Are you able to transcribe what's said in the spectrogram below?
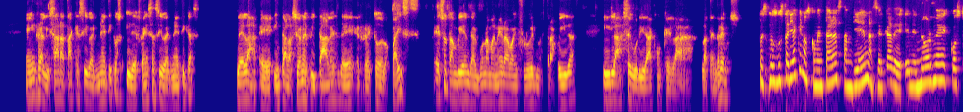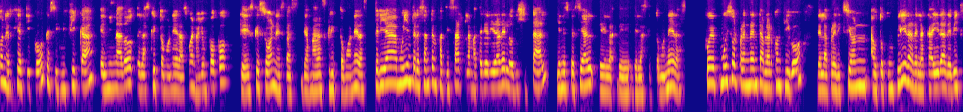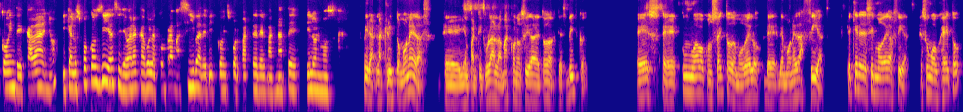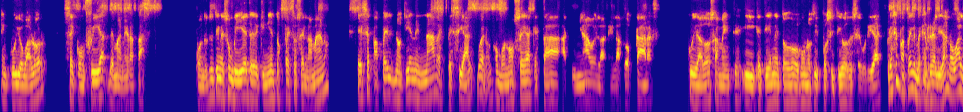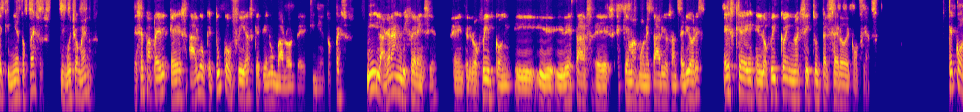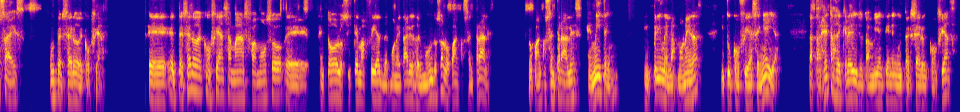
en realizar ataques cibernéticos y defensas cibernéticas de las eh, instalaciones vitales del resto de los países. Eso también de alguna manera va a influir nuestras vidas y la seguridad con que la, la tendremos. Pues nos gustaría que nos comentaras también acerca del el enorme costo energético que significa el minado de las criptomonedas. Bueno, y un poco qué es que son estas llamadas criptomonedas. Sería muy interesante enfatizar la materialidad de lo digital y en especial de, de las criptomonedas. Fue muy sorprendente hablar contigo de la predicción autocumplida de la caída de Bitcoin de cada año y que a los pocos días se llevara a cabo la compra masiva de Bitcoins por parte del magnate Elon Musk. Mira, las criptomonedas, eh, y en particular la más conocida de todas, que es Bitcoin, es eh, un nuevo concepto de modelo de, de moneda fiat. ¿Qué quiere decir moneda fiat? Es un objeto en cuyo valor se confía de manera tácita. Cuando tú tienes un billete de 500 pesos en la mano, ese papel no tiene nada especial, bueno, como no sea que está acuñado en, las dos caras cuidadosamente y que tiene todos unos dispositivos de seguridad. Pero ese papel en realidad no vale 500 pesos, ni mucho menos. Ese papel es algo que tú confías que tiene un valor de 500 pesos. Y la gran diferencia entre los bitcoins y, de estos esquemas monetarios anteriores es que en los bitcoins no existe un tercero de confianza. ¿Qué cosa es un tercero de confianza? Eh, el tercero de confianza más famoso eh, en todos los sistemas fiat monetarios del mundo son los bancos centrales. Los bancos centrales emiten, imprimen las monedas y tú confías en ellas. Las tarjetas de crédito también tienen un tercero en confianza.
